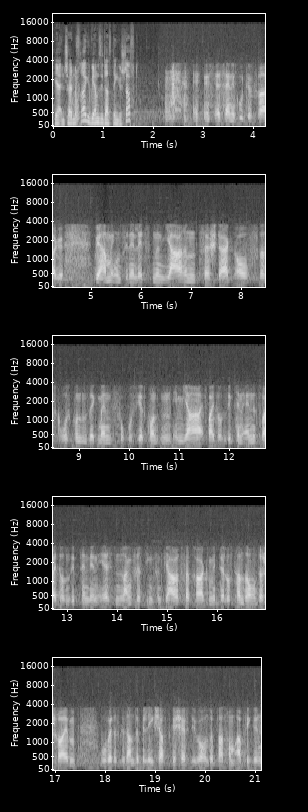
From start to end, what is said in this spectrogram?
Ja, entscheidende mhm. Frage, wie haben Sie das denn geschafft? Das ist eine gute Frage. Wir haben uns in den letzten Jahren verstärkt auf das Großkundensegment fokussiert, konnten im Jahr 2017, Ende 2017, den ersten langfristigen Fünfjahresvertrag mit der Lufthansa unterschreiben wo wir das gesamte Belegschaftsgeschäft über unsere Plattform abwickeln.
